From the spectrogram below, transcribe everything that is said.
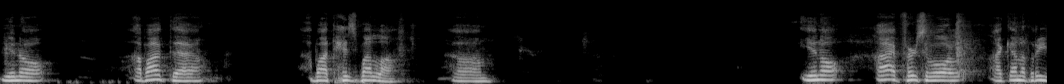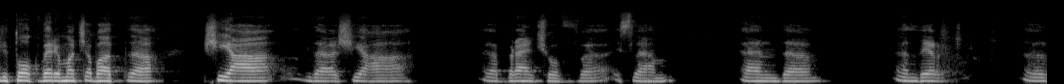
you know, about the about Hezbollah. Um, you know, I first of all, I cannot really talk very much about the Shia, the Shia uh, branch of uh, Islam, and uh, and their uh,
